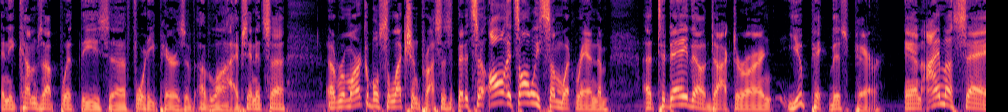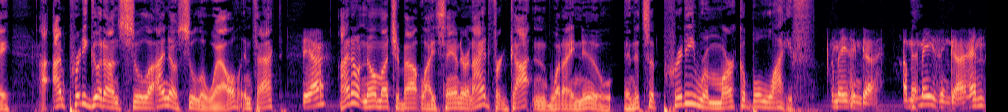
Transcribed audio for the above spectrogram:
and he comes up with these uh, 40 pairs of, of lives. And it's a, a remarkable selection process, but it's, a, all, it's always somewhat random. Uh, today, though, Dr. Arnn, you picked this pair. And I must say, I'm pretty good on Sulla. I know Sulla well, in fact. Yeah? I don't know much about Lysander, and I had forgotten what I knew, and it's a pretty remarkable life. Amazing guy. Amazing guy. And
